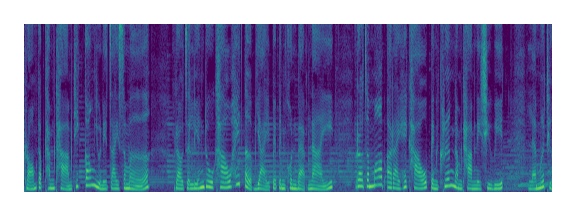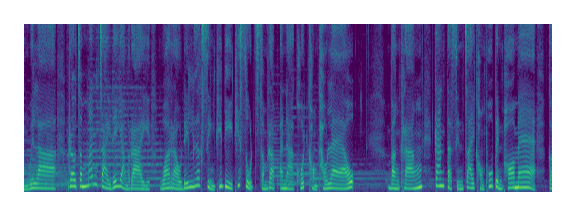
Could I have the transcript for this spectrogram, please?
พร้อมกับคำถามที่ก้องอยู่ในใจเสมอ เราจะเลี้ยงดูเขาให้เติบใหญ่ไปเป็นคนแบบไหน เราจะมอบอะไรให้เขาเป็นเครื่องนำทางในชีวิต และเมื่อถึงเวลาเราจะมั่นใจได้อย่างไร ว่าเราได้เลือกสิ่งที่ดีที่สุดสำหรับอนาคตของเขาแล้ว บางครั้งการตัดสินใจของผู้เป็นพ่อแม่ ก็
